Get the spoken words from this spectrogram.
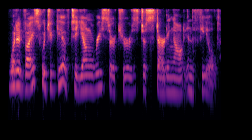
What advice would you give to young researchers just starting out in the field?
